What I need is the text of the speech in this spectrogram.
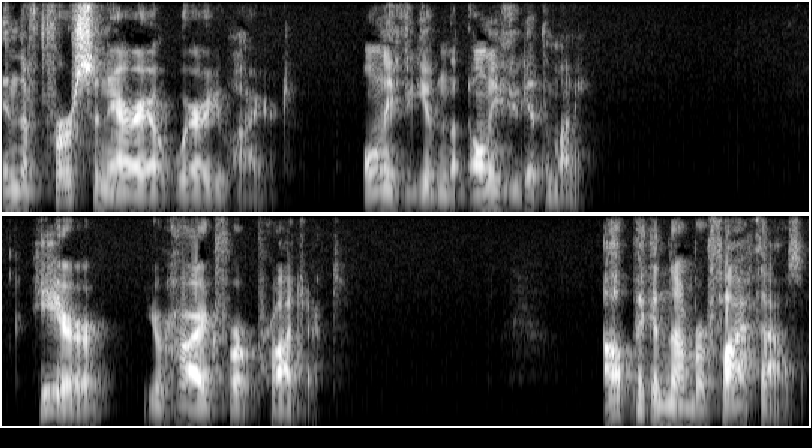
In the first scenario, where are you hired? Only if you give them the, only if you get the money. Here, you're hired for a project. I'll pick a number 5,000.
